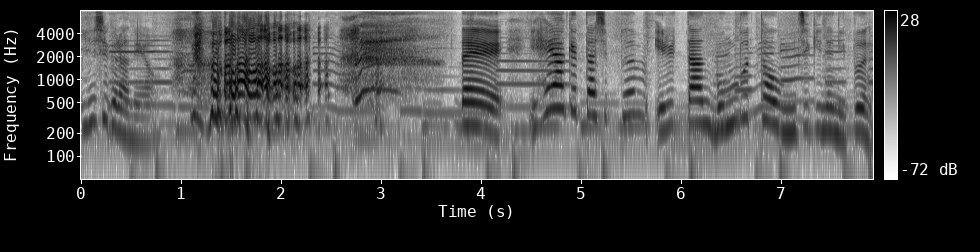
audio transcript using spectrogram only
인식을 하네요. 네, 이 해야겠다 싶음 일단 몸부터 움직이는 이분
